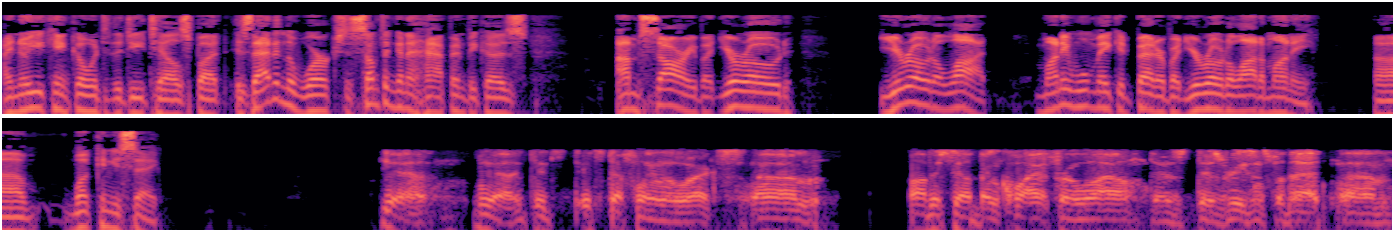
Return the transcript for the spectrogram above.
I know you can't go into the details, but is that in the works? Is something going to happen? Because I'm sorry, but you're owed you're owed a lot. Money won't make it better, but you're owed a lot of money. Uh, what can you say? Yeah, yeah, it's it's definitely in the works. Um, obviously, I've been quiet for a while. There's there's reasons for that. Um,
